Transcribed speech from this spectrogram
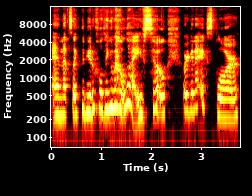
And that's like the beautiful thing about life. So we're going to explore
